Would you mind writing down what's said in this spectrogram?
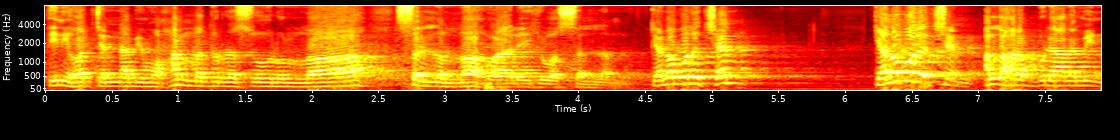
তিনি হচ্ছেন নবী মোহাম্মদুর রসুল্লাহ সাল্লাহ আলহি ওয়াসাল্লাম। কেন বলেছেন? কেন বলেছেন? আল্লাহ রাব্বুল আলামিন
